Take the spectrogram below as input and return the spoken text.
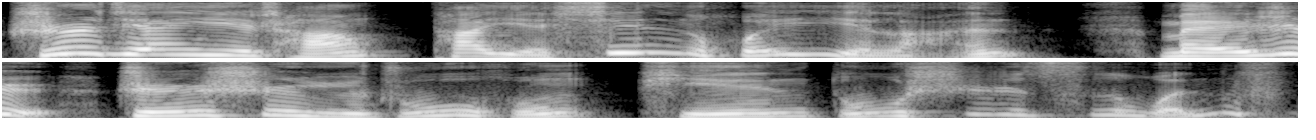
时间一长，他也心灰意懒，每日只是与竹红品读诗词文赋。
